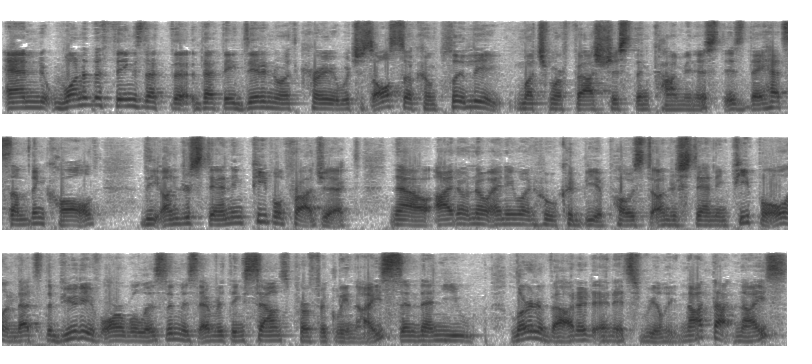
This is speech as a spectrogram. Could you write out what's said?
And one of the things that, the, that they did in North Korea, which is also completely much more fascist than communist, is they had something called the Understanding People Project. Now, I don't know anyone who could be opposed to understanding people, and that's the beauty of Orwellism, is everything sounds perfectly nice, and then you learn about it, and it's really not that nice.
